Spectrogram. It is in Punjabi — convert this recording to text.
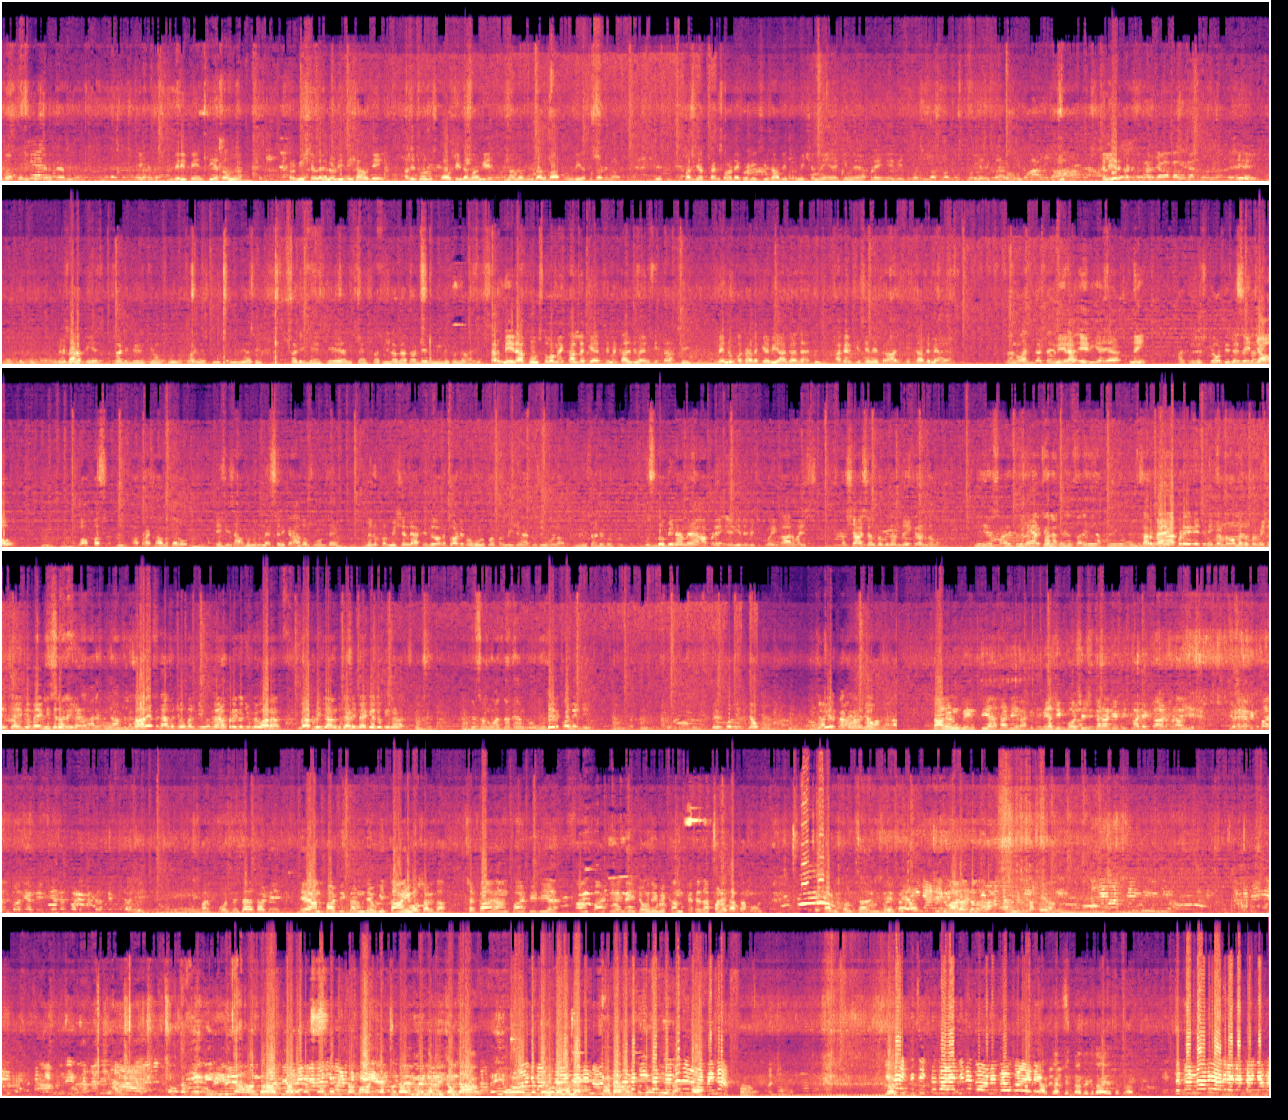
ਕਿਸੇ ਨੇ ਠੀਕ ਹੈ ਨਾ ਮੇਰੀ ਬੇਨਤੀ ਹੈ ਤੁਹਾਨੂੰ ਪਰਮਿਸ਼ਨ ਲੈ ਲਓ ਡੀਸੀ ਸਾਹਿਬ ਦੀ ਅਸੀਂ ਤੁਹਾਨੂੰ ਸਕਿਉਰਟੀ ਦੇਵਾਂਗੇ ਕੱਲ੍ਹ ਨੂੰ ਕੋਈ ਗੱਲਬਾਤ ਹੁੰਦੀ ਅਸੀਂ ਤੁਹਾਡੇ ਨਾਲ। ਪਰ ਜਦ ਤੱਕ ਤੁਹਾਡੇ ਕੋਲ ਡੀਸੀ ਸਾਹਿਬ ਦੀ ਪਰਮਿਸ਼ਨ ਨਹੀਂ ਹੈ ਕਿ ਮੈਂ ਆਪਣੇ ਏਰੀਆ 'ਚ ਵੜਨ ਦਾ ਤੁਹਾਨੂੰ ਕੋਈ ਅਧਿਕਾਰ ਨਹੀਂ ਦਵਾਂਗਾ। ਕਲੀਅਰ ਕੱਟ ਠੀਕ ਹੈ ਜੀ? ਮੇਰੀ ਸਰ ਬੇਨਤੀ ਹੈ। ਸਾਡੀ ਬੇਨਤੀ ਹੁਣ ਸੁਣੋ ਤੁਹਾਡੇ ਕੀ ਸੁਣ ਲਿਆ ਸੀ। ਸਾਡੀ ਬੇਨਤੀ ਇਹ ਹੈ ਵੀ ਕੈਂਪ ਅਸੀਂ ਲਗਾਤਾਰ ਡੇਢ ਮਹੀਨੇ ਤੋਂ ਲਾ ਰਹੇ। ਹਾਂ। ਸਰ ਮੇਰਾ ਹੁਣ ਤੋਂ ਬਾਅਦ ਮੈਂ ਕੱਲ ਲੱਗਿਆ ਇੱਥੇ ਮੈਂ ਕੱਲ ਜੁਆਇਨ ਕੀਤਾ। ਠੀਕ ਹੈ। ਮੈਨੂੰ ਪਤਾ ਲੱਗਿਆ ਵੀ ਆਹ ਗੱਲ ਹੈ ਅਗਰ ਕਿਸੇ ਨੇ ਇਤਰਾਜ਼ ਕੀਤਾ ਤੇ ਮੈਂ ਆਇਆ। ਸਾਨੂੰ ਅੱਜ ਦਾ ਟਾਈਮ ਮੇਰਾ ਏਰੀਆ ਆ ਨਹੀਂ। ਅੱਜ ਤੁਸੀਂ ਸਿਕਿਉਰਿਟੀ ਦੇ ਤੁਸੀਂ ਜਾਓ ਵਾਪਸ ਆਪਣਾ ਕੰਮ ਕਰੋ। ਡੀਸੀ ਸਾਹਿਬ ਤੋਂ ਮੈਨੂੰ ਮੈਸੇਜ ਕਰਾ ਦਿਓ ਫੋਨ ਤੇ। ਮੈਨੂੰ ਪਰਮਿਸ਼ਨ ਲਿਆ ਕੇ ਦਿਓ। ਅਗਰ ਤੁਹਾਡੇ ਕੋਲ ਹੁਣ ਕੋਈ ਪਰਮਿਸ਼ਨ ਹੈ ਤੁਸੀਂ ਹੁਣ ਲਾ ਦਿਓ। ਨਹੀਂ ਸਾਡੇ ਕੋਲ ਕੋਈ ਉਸ ਤੋਂ ਬਿਨਾ ਮੈਂ ਆਪਣੇ ਏਰੀਆ ਦੇ ਵਿੱਚ ਕੋਈ ਕਾਰਵਾਈ ਪ੍ਰਸ਼ਾਸਨ ਤੋਂ ਬਿਨਾ ਨਹੀਂ ਕਰਨ ਦਵਾਂ। ਨਹੀਂ ਇਹ ਸਾਰੇ ਪੰਜਾਬ ਚ ਲੱਗ ਰਹੇ ਸਾਰੇ ਆਪਣੀ ਸਰ ਮੈਂ ਆਪਣੇ ਏਰੀਆ 'ਚ ਨਹੀਂ ਕਰਨਾ ਮੈਨੂੰ ਪਰਮਿਸ਼ਨ ਚਾਹੀਦੀ ਹੈ ਮੈਂ ਕਿਸੇ ਤੋਂ ਕੀ ਲੈਣਾ? ਸਾਰੇ ਪੰਜਾਬ ਚ ਲੱਗ ਸਾਰੇ ਪੰਜਾਬ ਜੋ ਮਰਜ਼ੀ ਹੋਵੇ ਮੈਂ ਆਪਣੇ ਤੋਂ ਜ਼ਿੰਮੇਵਾਰ ਹਾਂ ਮੈਂ ਆਪਣੀ ਜਾਨ ਬਚਾਣੀ ਮੈਂ ਕਿਸੇ ਤੋਂ ਕੀ ਲੈਣਾ? ਫਿਰ ਸਾਨੂੰ ਅੱਜ ਦਾ ਟਾਈਮ ਦਿਓ ਜੀ। ਬਿਲਕੁਲ ਨਹੀਂ ਜੀ। ਬਿਲਕੁਲ ਨਹੀਂ ਜਾਓ। ਕਲੀਅਰ ਕੱਟ ਕੇ ਜਾਓ। ਸਾਰਿਆਂ ਨੂੰ ਬੇਨਤੀ ਆ ਸਾਡੀ ਵੀ ਅਸੀਂ ਕੋਸ਼ਿਸ਼ ਕਰਾਂਗੇ ਕਿ ਤੁਹਾਡੇ ਕਾਰਡ ਬਣਾਈਏ। ਜਿਹੜੀਆਂ ਵੀ ਭਾਜਪਾ ਦੀਆਂ ਨੀਤੀਆਂ ਨੇ ਤੁਹਾਡੇ ਤੱਕ ਅਸੀਂ ਪਹੁੰਚਾਈਏ। ਪਰ ਕੋਸ਼ਿਸ਼ ਹੈ ਸਾਡੀ ਜੇ ਆਮ ਪਾਰਟੀ ਕਰਨ ਦੇਊਗੀ ਤਾਂ ਹੀ ਹੋ ਸਕਦਾ। ਸਰਕਾਰ ਆਮ ਪਾਰਟੀ ਦੀ ਹੈ ਆਮ ਪਾਰਟੀ ਨਹੀਂ ਚਾਹੁੰਦੀ ਵੀ ਕੰਮ ਕਿਸੇ ਦਾ ਭਲੇ ਦਾ ਕੰਮ ਹੋ ਤੇ ਸਾਡੀ ਤੁਹਾਨੂੰ ਸਾਰਿਆਂ ਨੂੰ ਬੇਨਤੀ ਹੈ ਕਿ ਦੁਬਾਰਾ ਜਦੋਂ ਸਾਨੂੰ ਟਾਈਮ ਮਿਲੇਗਾ ਫੇਰ ਇਹ ਕੀ ਆਮ ਪਾਰਟੀ ਵਾਲੇ ਕਹਿੰਦੇ ਵੀ ਕੰਮ ਹੋ ਗਿਆ ਖੁਦਾ ਐਮਐਲਏ ਨਹੀਂ ਚਾਹੁੰਦਾ। ਨਹੀਂ ਹੋਣ ਦਿੰਦੇ ਉਹਨਾਂ ਦਾ ਸਾਡਾ ਕਸੂਰ ਨਹੀਂ ਹੈਗਾ। ਹਾਂ। ਜਿਹਨੇ ਇੱਕ ਟਿੱਕ ਗਾਇਆ ਜਿਹਨੇ ਦੋ ਨੇ ਦੋ ਗਾਏ ਹਰ ਘਰ ਜਿੰਨਾ ਵਿਕਦਾ ਇਹ ਸਰਕਾਰ। ਦੁਕਾਨਾਂ ਨੇ ਅਗਲੇ ਨੇ ਕਰੀਆਂ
